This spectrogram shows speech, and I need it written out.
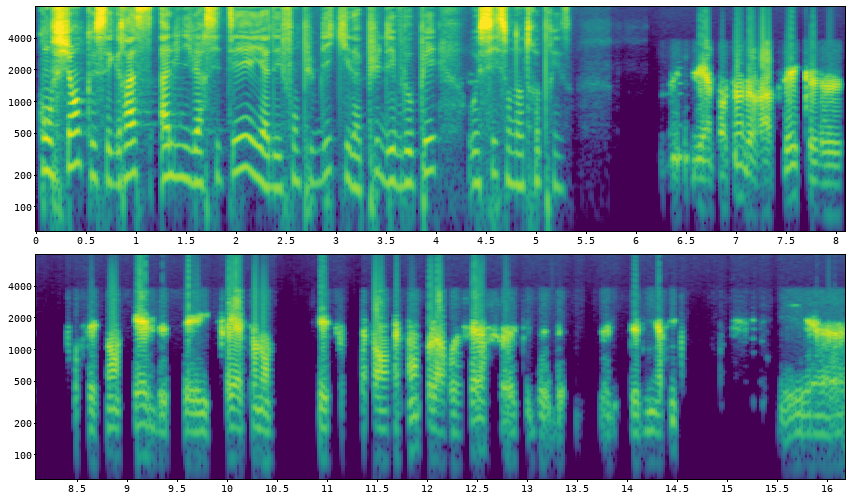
conscient que c'est grâce à l'université et à des fonds publics qu'il a pu développer aussi son entreprise. il est important de rappeler que pour essentiel de ces créations sur la formation, sur la recherche euh, de, de, l'université. Et, euh,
